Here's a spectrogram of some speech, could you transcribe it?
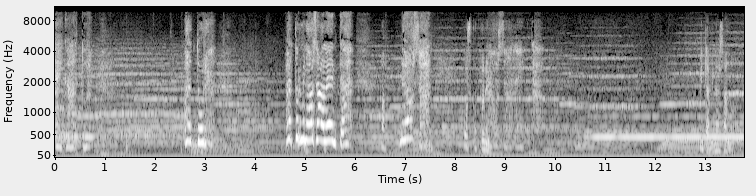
Eikö Artur? Artur! Artur, minä osaan lentää. No, Ne osaan. uskotko nyt? Ne osaan lentää. Mitä minä sanoin?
